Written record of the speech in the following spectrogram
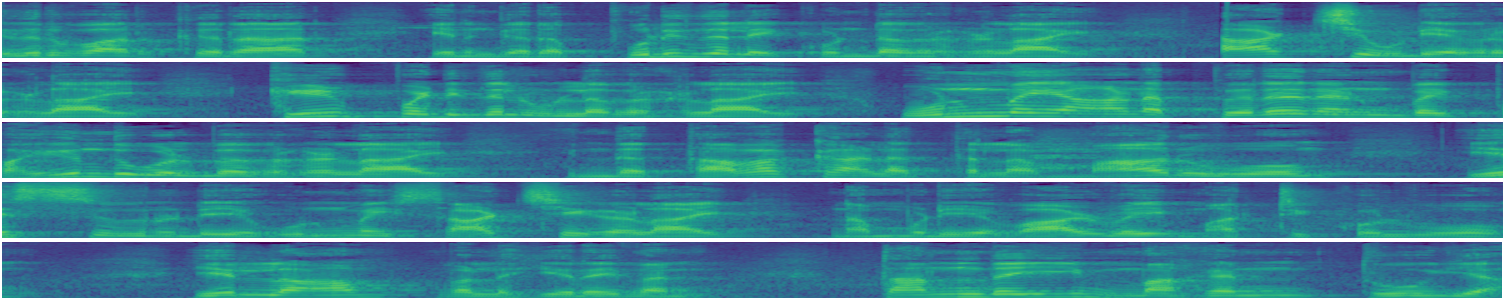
எதிர்பார்க்கிறார் என்கிற புரிதலை கொண்டவர்களாய் ஆட்சி உடையவர்களாய் கீழ்ப்படிதல் உள்ளவர்களாய் உண்மையான பிற நண்பை பகிர்ந்து கொள்பவர்களாய் இந்த தவக்காலத்தில் மாறுவோம். இயேசுவினுடைய உண்மை சாட்சிகளாய் நம்முடைய வாழ்வை மாற்றிக்கொள்வோம். எல்லாம் வல்ல இறைவன் தந்தை மகன் தூய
